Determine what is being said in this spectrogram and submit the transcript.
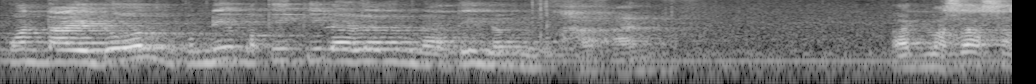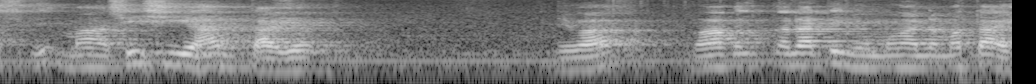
kwan tayo doon, kundi makikilala lang natin ng mukhaan at masasas- masisiyahan tayo. Di ba? Makakita natin yung mga namatay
